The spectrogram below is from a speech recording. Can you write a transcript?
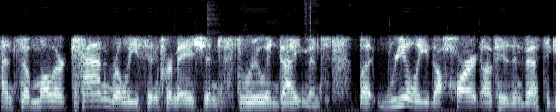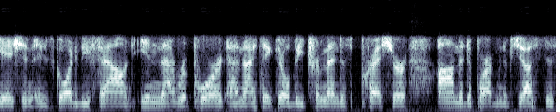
and so Mueller can release information through indictments. But really, the heart of his investigation is going to be found in that report, and I think there will be tremendous pressure on the Department of Justice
